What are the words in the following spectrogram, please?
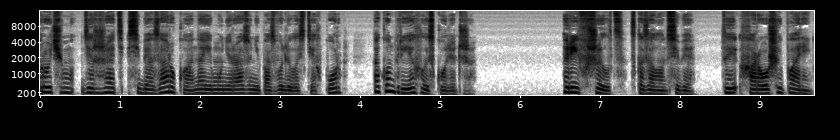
Впрочем, держать себя за руку она ему ни разу не позволила с тех пор, как он приехал из колледжа. «Риф Шилдс», — сказал он себе, — «ты хороший парень».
